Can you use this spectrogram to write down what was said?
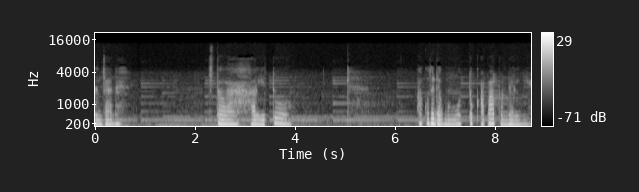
rencana. Setelah hari itu, aku tidak mengutuk apa pun darinya.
